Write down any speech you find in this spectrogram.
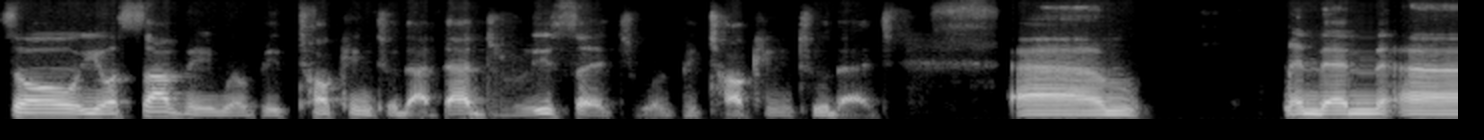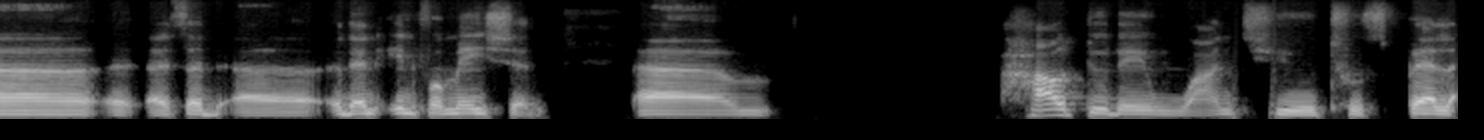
So your survey will be talking to that. That research will be talking to that. Um, and then uh, I said, uh, then information. Um, how do they want you to spell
